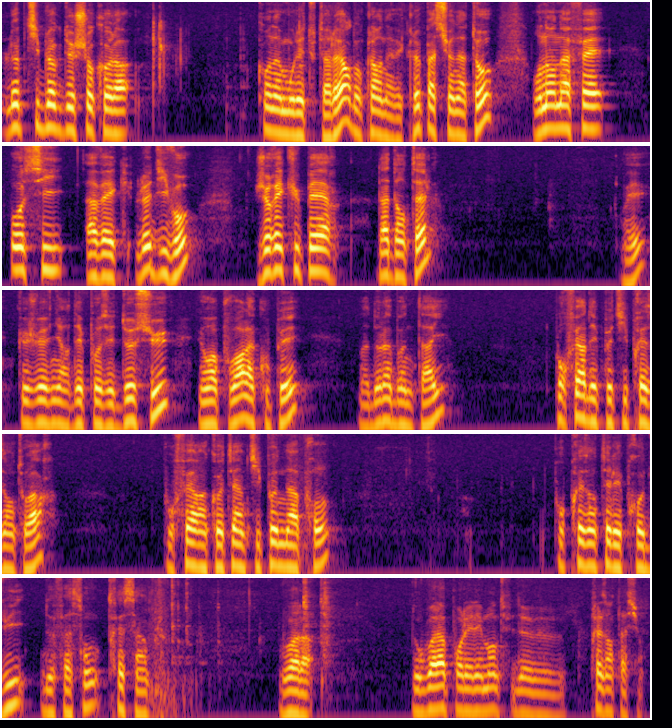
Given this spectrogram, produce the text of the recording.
le petit bloc de chocolat qu'on a moulé tout à l'heure. Donc là on est avec le Passionato. On en a fait aussi avec le Divo. Je récupère la dentelle, que je vais venir déposer dessus et on va pouvoir la couper bah, de la bonne taille pour faire des petits présentoirs pour faire un côté un petit peu napperon pour présenter les produits de façon très simple. Voilà. Donc voilà pour l'élément de présentation.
